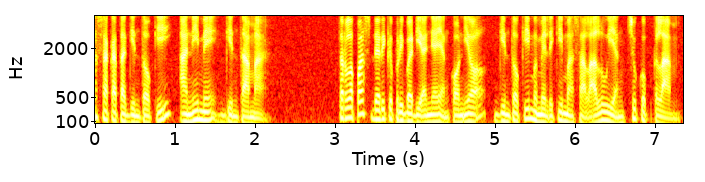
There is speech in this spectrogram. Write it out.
Sakata Gintoki, Anime, Gintama Terlepas dari kepribadiannya yang konyol, Gintoki memiliki masa lalu yang cukup kelam.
